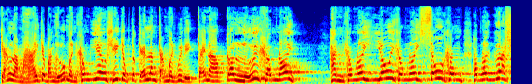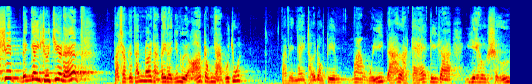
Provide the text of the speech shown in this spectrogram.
Chẳng làm hại cho bạn hữu mình, không gieo sỉ dục cho kẻ lăn cặn mình. Quý vị, kẻ nào có lưỡi không nói hành, không nói dối, không nói xấu, không không nói gossip để gây sự chia rẽ. Tại sao kinh thánh nói rằng đây là những người ở trong nhà của chúa? Tại vì ngay thời đầu tiên, ma quỷ đã là kẻ đi ra gieo sự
